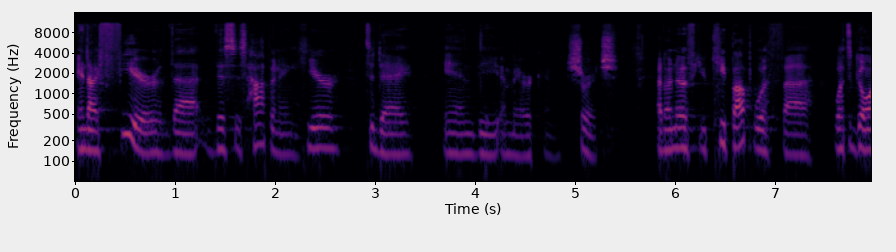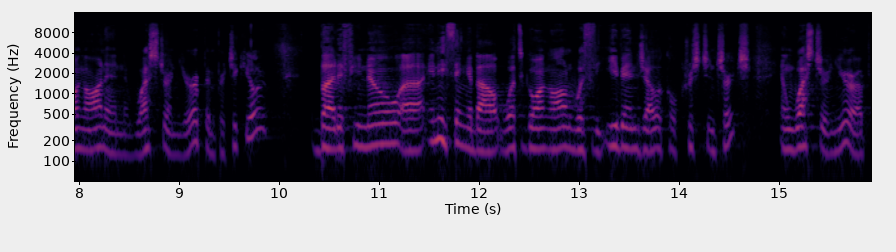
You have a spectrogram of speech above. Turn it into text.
And I fear that this is happening here today in the American church. I don't know if you keep up with uh, what's going on in Western Europe in particular, but if you know uh, anything about what's going on with the evangelical Christian church in Western Europe,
